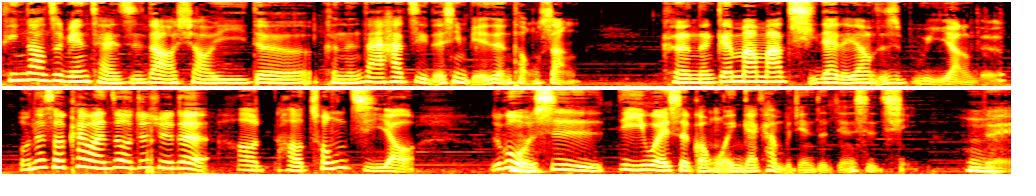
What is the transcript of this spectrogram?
听到这边才知道，小姨的可能在她自己的性别认同上，可能跟妈妈期待的样子是不一样的。我那时候看完之后就觉得好好冲击哦。如果我是第一位社工，我应该看不见这件事情。对，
